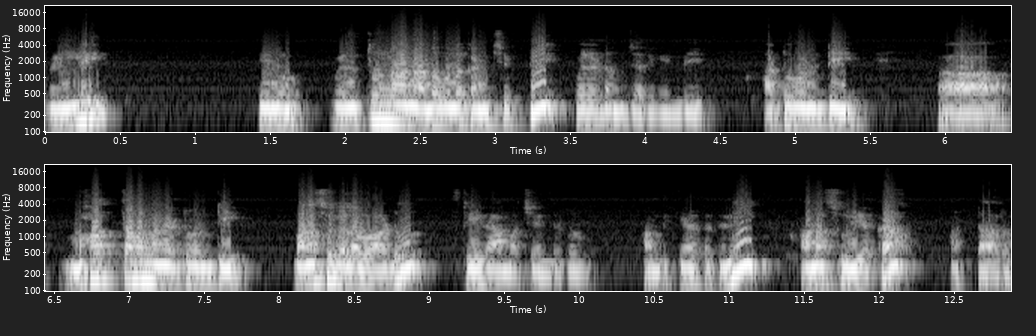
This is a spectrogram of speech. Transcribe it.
వెళ్ళి నేను వెళ్తున్నాను అడవులకని చెప్పి వెళ్ళడం జరిగింది. అటువంటి ఆ మహత్తరమైనటువంటి మనసు గలవాడు శ్రీరామచంద్రుడు. అందుకే అతడిని అనసూయక అంటారు.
